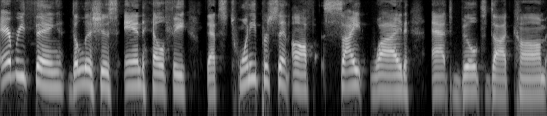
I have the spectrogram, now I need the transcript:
everything delicious and healthy. That's 20% off site wide at built.com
